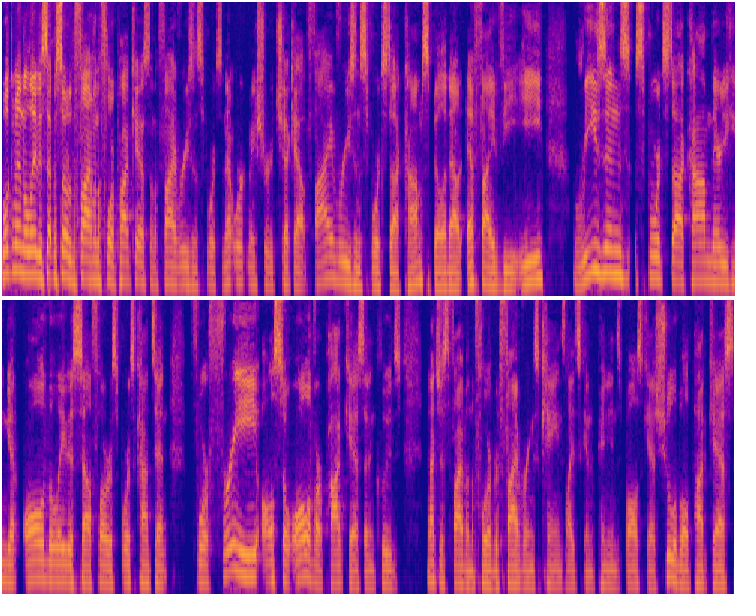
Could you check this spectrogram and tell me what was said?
Welcome in the latest episode of the Five on the Floor podcast on the Five Reasons Sports Network. Make sure to check out fivereasonsports.com. Spell it out F I V E. Reasonsports.com. There you can get all of the latest South Florida sports content for free. Also, all of our podcasts that includes not just Five on the Floor, but Five Rings, Canes, Light Skin Opinions, Ballscast, Shula Ball podcast,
